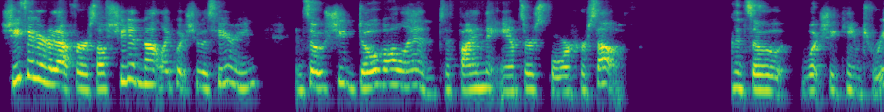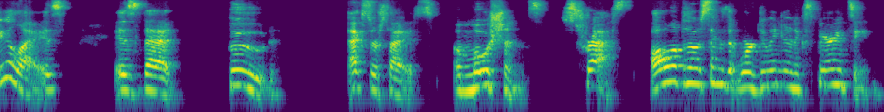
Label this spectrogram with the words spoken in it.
She figured it out for herself. She did not like what she was hearing. And so she dove all in to find the answers for herself. And so what she came to realize is that food, exercise, emotions, stress, all of those things that we're doing and experiencing,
